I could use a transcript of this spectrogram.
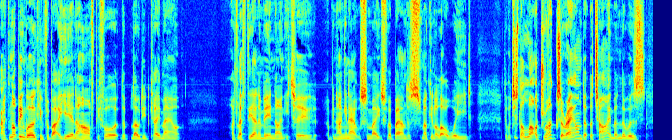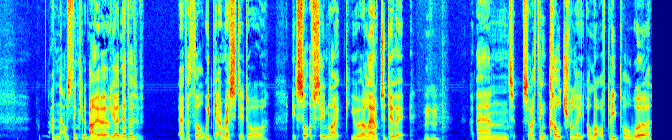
I'd not been working for about a year and a half before the Loaded came out. I'd left the NME in '92. I'd been hanging out with some mates with a band, just smoking a lot of weed. There were just a lot of drugs around at the time, and there was. And I was thinking about it earlier. I never ever thought we'd get arrested, or it sort of seemed like you were allowed to do it. Mm-hmm. And so I think culturally, a lot of people were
